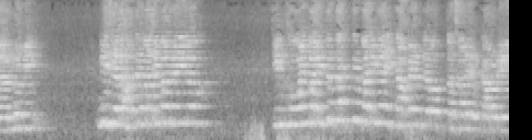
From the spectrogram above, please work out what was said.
ইয়া নবী, নিজের হাতে বাড়ি বানাইলাম কিন্তু ওই বাড়িতে থাকতে পারি নাই। কাফেরদের অত্যাচারের কারণে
